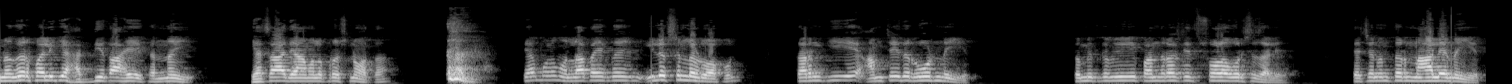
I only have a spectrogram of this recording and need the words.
नगरपालिके हद्दीत आहे का नाही ह्याचा आधी आम्हाला प्रश्न होता. त्यामुळं म्हणलं आता एकदा इलेक्शन लढू आपण. कारण की आमच्या इथं रोड नाही आहेत कमीत कमी पंधरा ते सोळा वर्ष झाले. त्याच्यानंतर नाल्या नाही आहेत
